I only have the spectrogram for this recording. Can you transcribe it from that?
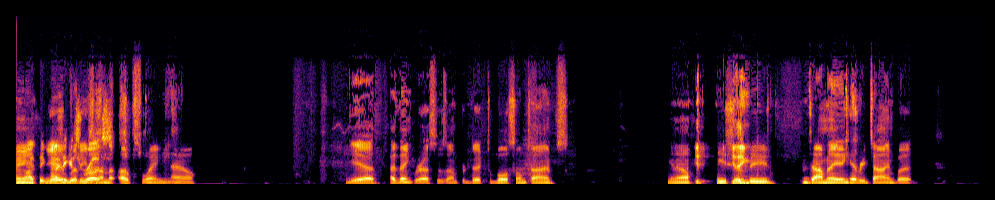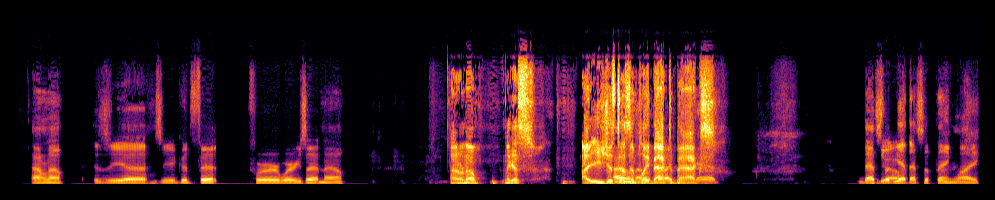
mean, I think- I think it's he's Russ. on the upswing now. Yeah, I think Russ is unpredictable sometimes. You know, You- he should think- be dominating every time, but I don't know. Is he uh is he a good fit for where he's at now? I don't know. I guess I, he just doesn't know, play back to backs. KAT- That's Yeah. the yeah, that's the thing. Like,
